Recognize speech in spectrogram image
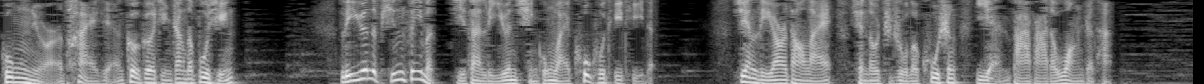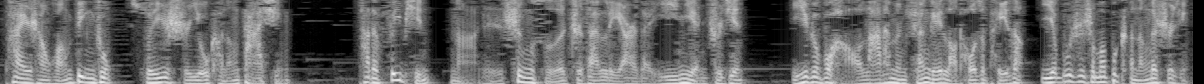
宫女儿、太监个个紧张的不行。李渊的嫔妃们挤在李渊寝宫外哭哭啼啼的，见李二到来，全都止住了哭声，眼巴巴的望着他。太上皇病重，随时有可能大刑。他的妃嫔，那这生死只在李二的一念之间，一个不好，拉他们全给老头子陪葬，也不是什么不可能的事情。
